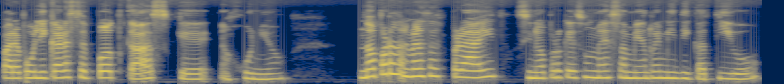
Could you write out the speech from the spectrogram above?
para publicar este podcast que en junio. No por el mes de Pride, sino porque es un mes también reivindicativo.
